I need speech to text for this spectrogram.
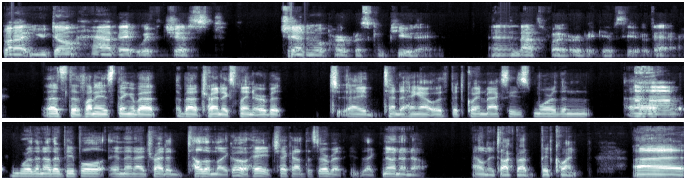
but you don't have it with just general purpose computing. And that's what Urbit gives you there. That's the funniest thing about about trying to explain Urbit. I tend to hang out with Bitcoin maxis more than uh, uh-huh. more than other people, and then I try to tell them like, "Oh, hey, check out this Urbit." like, no, no, no, I only talk about Bitcoin. Uh,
